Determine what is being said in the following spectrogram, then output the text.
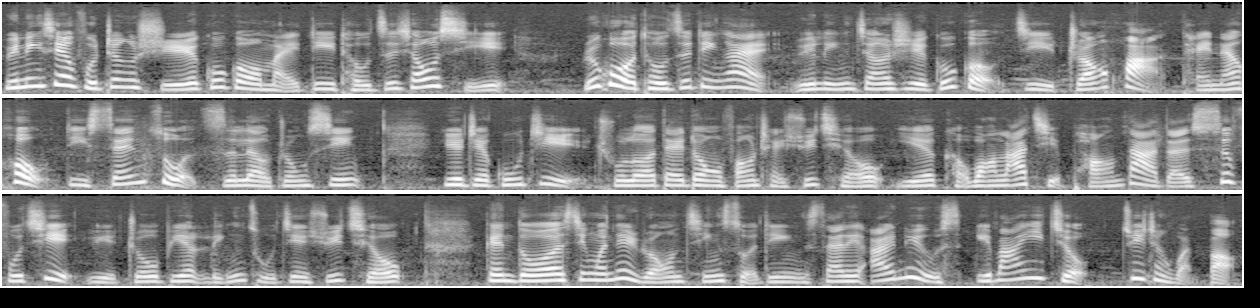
云林县府证实 Google 买地投资消息。如果投资定案，云林将是 Google 继彰化、台南后第三座资料中心。业界估计，除了带动房产需求，也渴望拉起庞大的伺服器与周边零组件需求。更多新闻内容，请锁定三立 iNews 一八一九最正晚报。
